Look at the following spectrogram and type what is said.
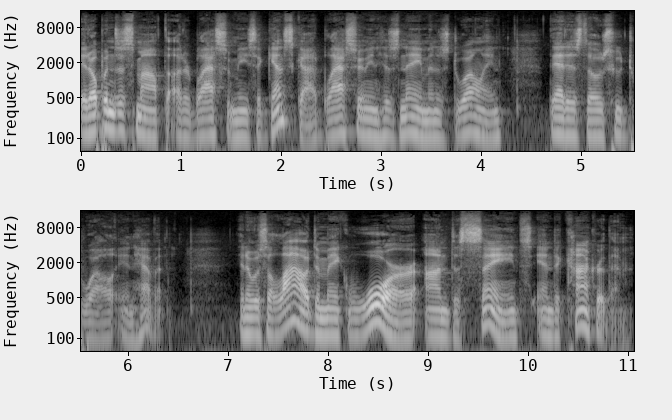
It opens its mouth to utter blasphemies against God, blaspheming his name and his dwelling, that is, those who dwell in heaven. And it was allowed to make war on the saints and to conquer them.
